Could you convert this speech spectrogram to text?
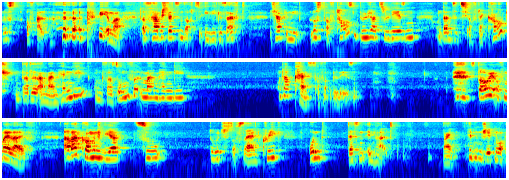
Lust auf alle. Wie immer. Das habe ich letztens auch zu Ivi gesagt. Ich habe irgendwie Lust auf tausend Bücher zu lesen und dann sitze ich auf der Couch und daddel an meinem Handy und versumpfe in meinem Handy und habe keins davon gelesen. Story of my life. Aber kommen wir zu The Witches of Silent Creek und dessen Inhalt. Nein, hinten steht nur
